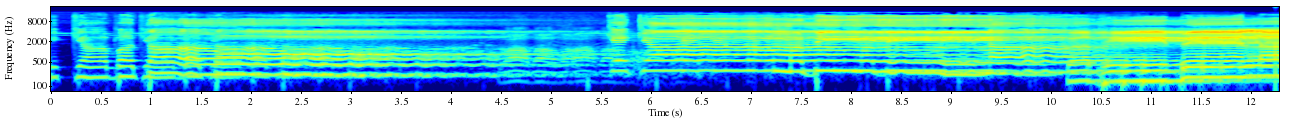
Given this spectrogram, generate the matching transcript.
कि क्या बताऊँ? कि क्या मदीना कभी बेला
